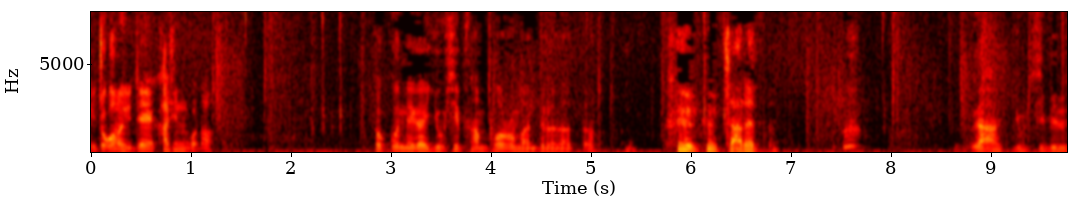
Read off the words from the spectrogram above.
이쪽 오면 이제 가시는 거다. 덕구 내가 63%로 만들어놨다. 잘했다. 으악, 61.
